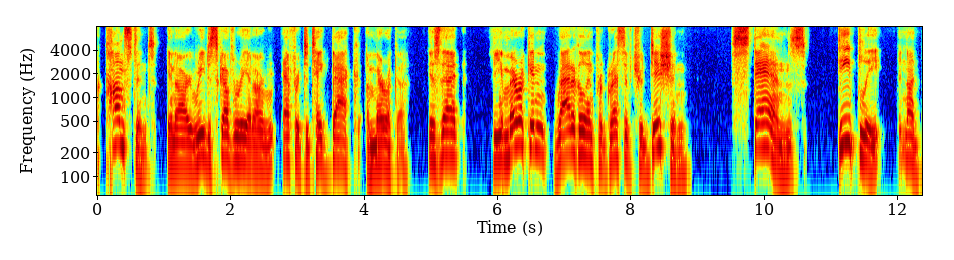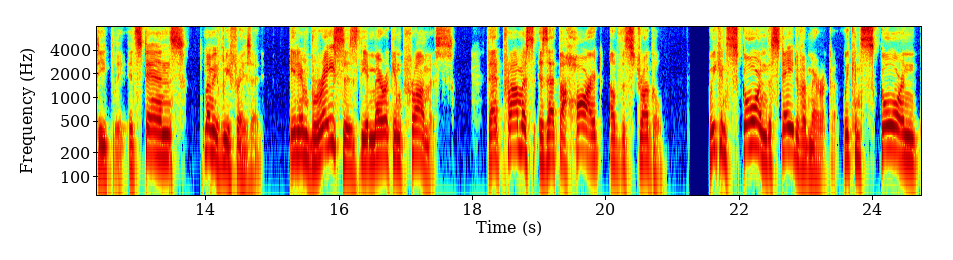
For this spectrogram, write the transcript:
a constant in our rediscovery and our effort to take back America is that the American radical and progressive tradition stands deeply, not deeply, it stands, let me rephrase it. It embraces the American promise. That promise is at the heart of the struggle. We can scorn the state of America. We can scorn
